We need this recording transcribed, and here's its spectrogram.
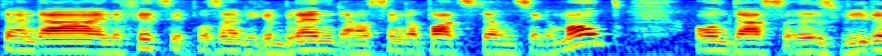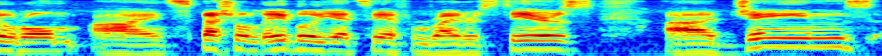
dann da eine 40-prozentige Blend aus Single Pot Still und Single Malt und das ist wiederum ein Special Label jetzt hier von Writer's Tears. Uh, James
